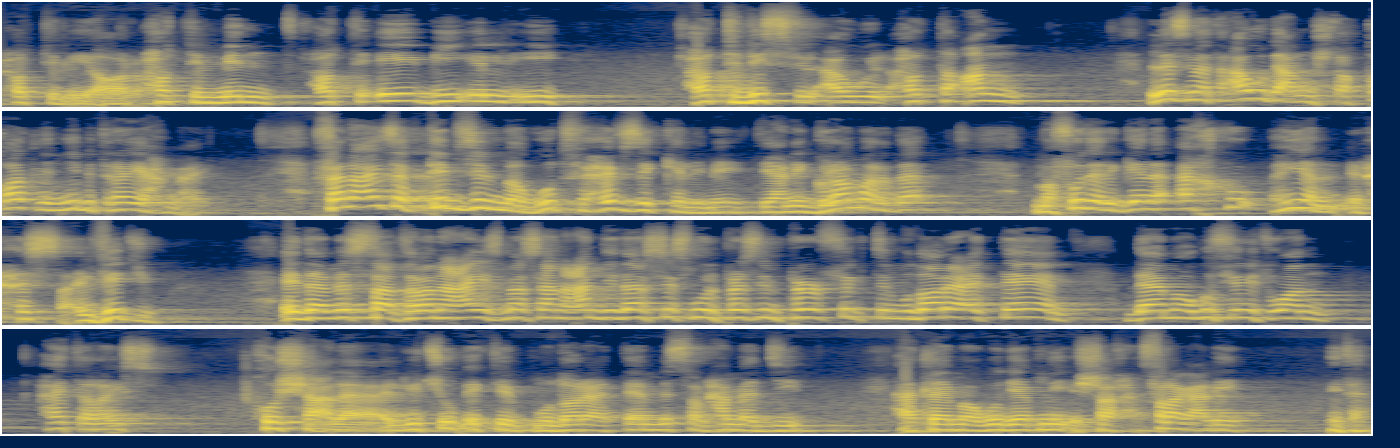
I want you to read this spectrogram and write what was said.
حط ال er حط ال ment حط a b l e حط dis في الأول حط un لازم أتعود على المشتقات لأن دي بتريح معايا. فأنا عايزك تبذل مجهود في حفظ الكلمات. يعني ال grammar ده المفروض يا رجاله اخره هي الحصه الفيديو. إيه ده مستر طب أنا عايز مثلا عندي درس اسمه ال present perfect المضارع التام ده موجود في unit 1 هات يا ريس خش على اليوتيوب اكتب مضارع التام مستر محمد ديب هتلاقي موجود يا ابني الشرح. اتفرج عليه. إيه ده؟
